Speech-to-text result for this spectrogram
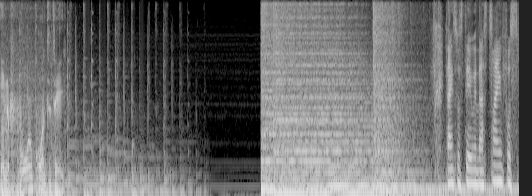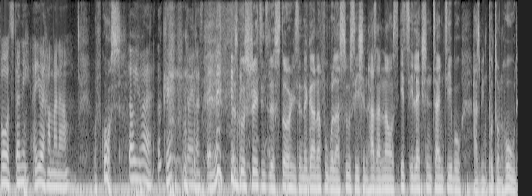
in full quantity. Thanks for staying with us. Time for sports. Danny, are you a hammer now? Of course. Oh, you are? Okay. Join us then. Let's go straight into the stories. And the Ghana Football Association has announced its election timetable has been put on hold.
